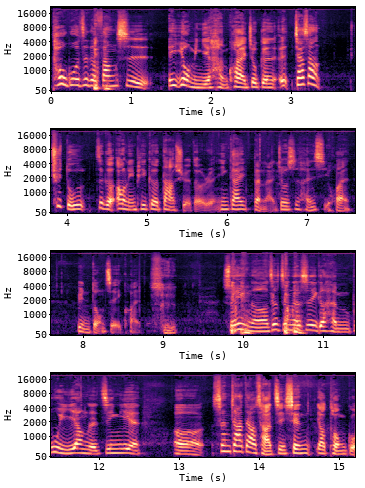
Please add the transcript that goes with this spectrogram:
透过这个方式，哎，佑明也很快就跟哎，加上去读这个奥林匹克大学的人，应该本来就是很喜欢运动这一块的。是，所以呢，这真的是一个很不一样的经验。呃，身家调查先先要通过，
